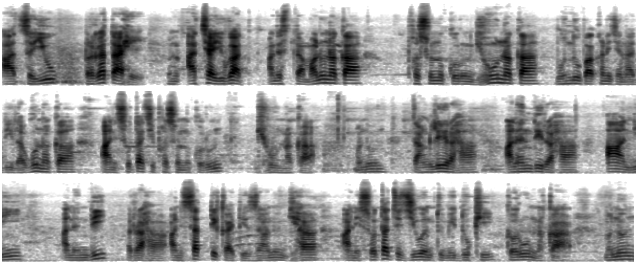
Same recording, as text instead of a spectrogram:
आजचं युग प्रगत आहे. म्हणून आजच्या युगात अंधश्रद्धा मानू नका. फसवणूक करून घेऊ नका बंधू पाखणीच्या नादी लागू नका आणि स्वतःची फसवणूक करून घेऊ नका. म्हणून चांगले राहा आनंदी राहा आणि आनंदी राहा आणि सत्य काय ते जाणून घ्या आणि स्वतःचे जीवन तुम्ही दुःखी करू नका. म्हणून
